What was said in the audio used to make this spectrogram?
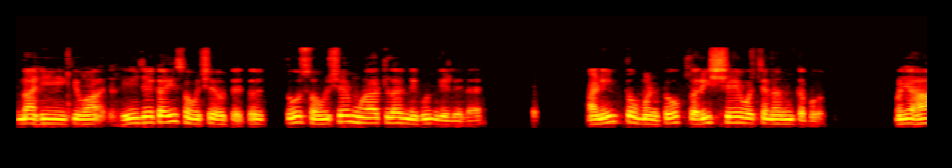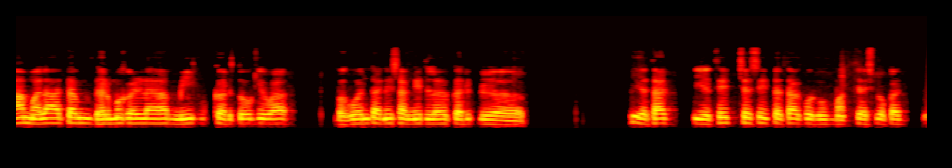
नाही किंवा हे जे काही संशय होते तर तो संशय मुळातला निघून गेलेला आहे. आणि तो म्हणतो करिष्ये वचनंत म्हणजे हा मला आता धर्म कळला मी करतो किंवा भगवंतानी सांगितलं कर यथा यथेच्छसी तथा करू. मागच्या श्लोकात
